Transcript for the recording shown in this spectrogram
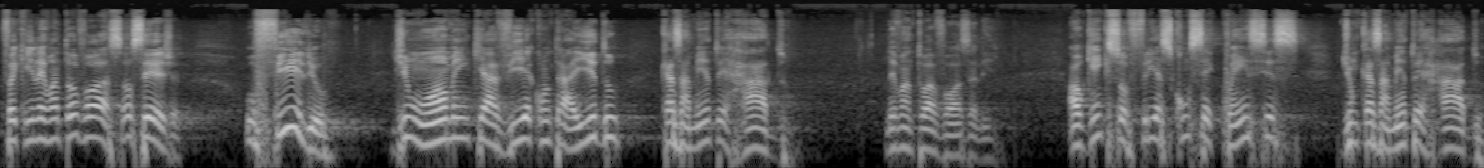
foi quem levantou voz. Ou seja, o filho de um homem que havia contraído casamento errado, levantou a voz ali. Alguém que sofria as consequências de um casamento errado,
